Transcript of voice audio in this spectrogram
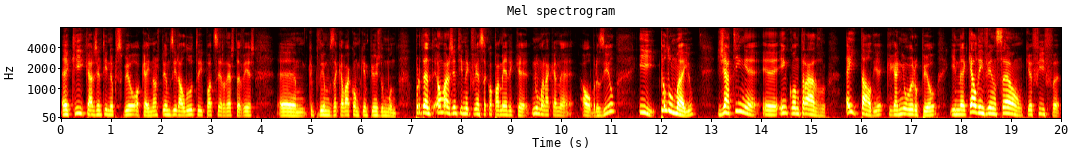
aqui que a Argentina percebeu, ok, nós podemos ir à luta e pode ser desta vez uh, que podemos acabar como campeões do mundo. Portanto, é uma Argentina que vence a Copa América no Maracanã ao Brasil e, pelo meio, já tinha uh, encontrado a Itália, que ganhou o europeu, e naquela invenção que a FIFA,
